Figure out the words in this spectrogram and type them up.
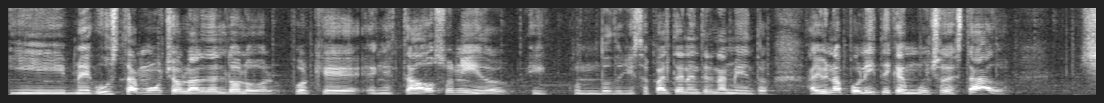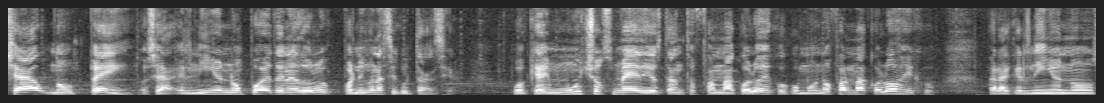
me gusta mucho hablar del dolor porque en Estados Unidos, y cuando yo hice parte del entrenamiento, hay una política en muchos estados, shall no pain, o sea, el niño no puede tener dolor por ninguna circunstancia, porque hay muchos medios, tanto farmacológicos como no farmacológicos, para que el niño no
